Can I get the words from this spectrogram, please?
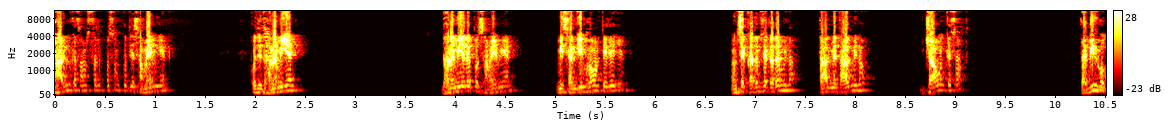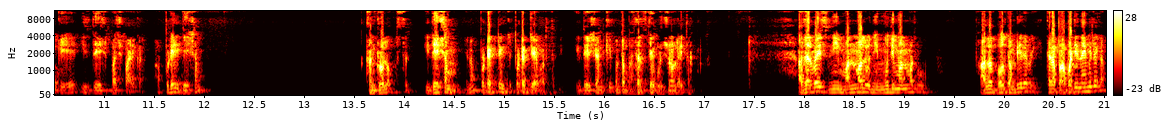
ధార్మిక సంస్థల కోసం కొద్ది సమయం ఇవ్వండి కొద్ది ధనం ఇవ్వండి ధనం ఇవ్వలేకపోతే సమయం ఇవ్వండి మీ సంఘీభావం తెలియజేయండి उनसे कदम से कदम मिला ताल में ताल मिलाओ जाओ उनके साथ तभी होके इस देश बच पाएगा అప్పుడే దేశం కంట్రోల్ వస్తుంది ఈ దేశం యూనో ప్రొటెక్టింగ్ ప్రొటెక్ట్ చేయబడుతుంది ఈ దేశంకి కొంత భద్రత గురించిన అవుతారు అదర్వైజ్ నీ మన్మలు నీ ముది మన్మలు हालत बहुत गंभीर है तेरा प्रॉपर्टी नहीं मिलेगा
